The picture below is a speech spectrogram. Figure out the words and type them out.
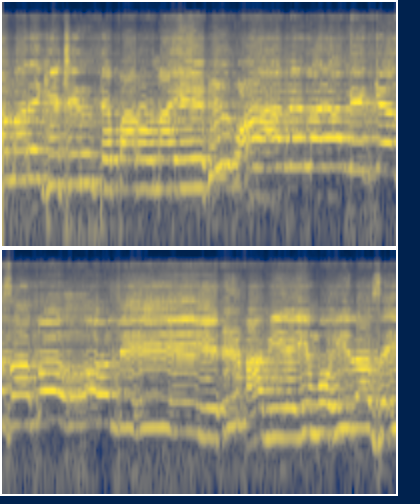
আমারে কি চিনতে পারো নাই? আমি না আমি কে আমি এই মহিলা, সেই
